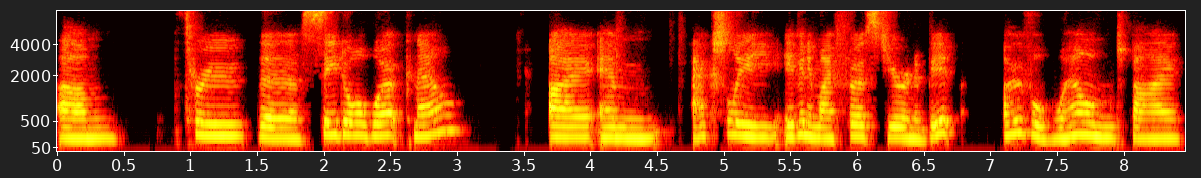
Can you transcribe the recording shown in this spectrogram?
Um, through the CEDAW work now, I am actually, even in my first year and a bit, overwhelmed by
